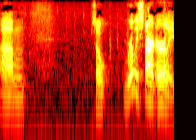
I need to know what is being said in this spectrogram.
Um, so really start early.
